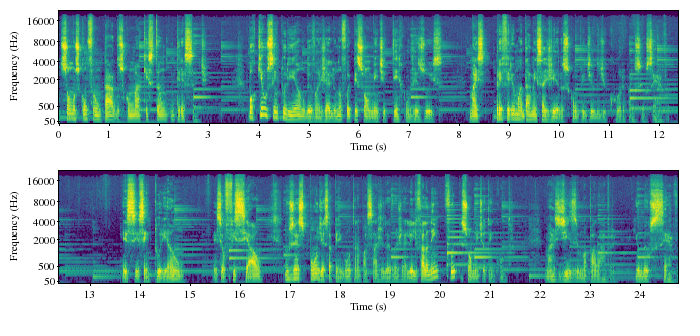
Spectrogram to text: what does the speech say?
somos confrontados com uma questão interessante. Por que o centurião do Evangelho não foi pessoalmente ter com Jesus, mas preferiu mandar mensageiros com um pedido de cura para o seu servo? Esse centurião, esse oficial, nos responde essa pergunta na passagem do Evangelho. Ele fala: Nem fui pessoalmente ao teu encontro, mas dize uma palavra e o meu servo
